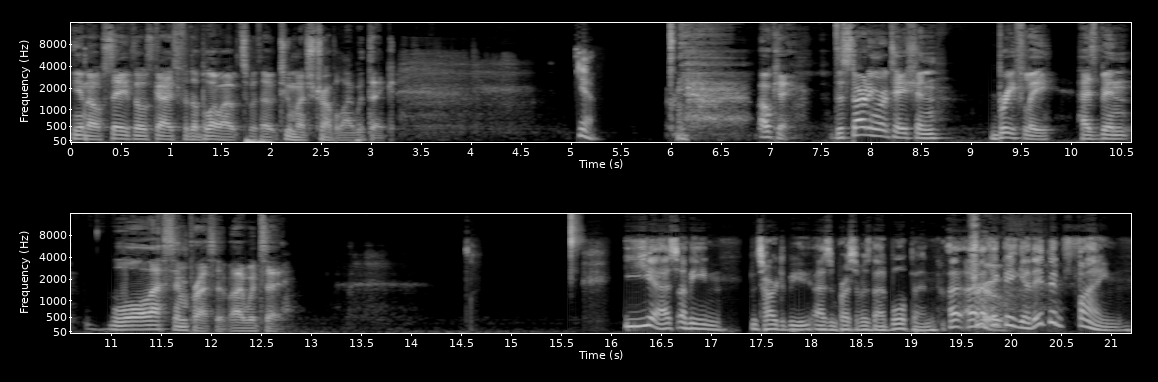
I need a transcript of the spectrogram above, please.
you know, save those guys for the blowouts without too much trouble, I would think. Yeah. Okay. The starting rotation, briefly, has been less impressive, I would say. Yes, I mean it's hard to be as impressive as that bullpen. I, I- think they yeah they've been fine,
